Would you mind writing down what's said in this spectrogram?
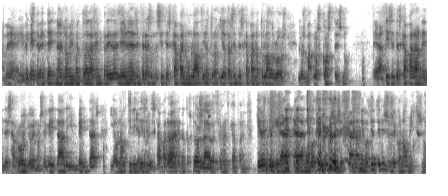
Hombre, evidentemente no es lo mismo en todas las empresas y hay unas empresas donde se te escapa en un lado y, otro, y otras se te escapan en otro lado los, los, los costes, ¿no? Eh, a ti se te escaparán en desarrollo, en no sé qué y tal, y en ventas, y a una utility se te escapará en otras cosas. lados se me escapan. Quiero decir que cada, negocio, tiene sus, cada negocio tiene sus economics, ¿no?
